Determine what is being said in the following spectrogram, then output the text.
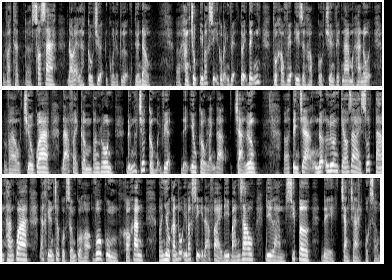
Và thật à, xót xa, đó lại là câu chuyện của lực lượng tuyến đầu hàng chục y bác sĩ của bệnh viện Tuệ Tĩnh thuộc Học viện Y Dược học Cổ truyền Việt Nam ở Hà Nội vào chiều qua đã phải cầm băng rôn đứng ở trước cổng bệnh viện để yêu cầu lãnh đạo trả lương. À, tình trạng nợ lương kéo dài suốt 8 tháng qua đã khiến cho cuộc sống của họ vô cùng khó khăn và nhiều cán bộ y bác sĩ đã phải đi bán rau, đi làm shipper để trang trải cuộc sống.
